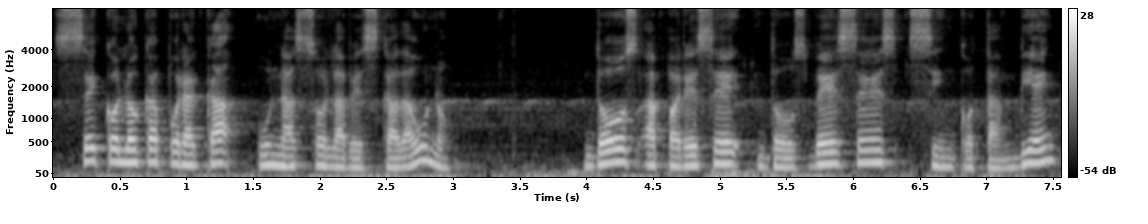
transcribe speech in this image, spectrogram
se coloca por acá una sola vez cada uno. 2 aparece dos veces, 5 también,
